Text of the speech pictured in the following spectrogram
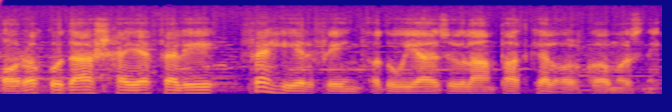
a rakodás helye felé fehér fényt adó jelzőlámpát kell alkalmazni.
